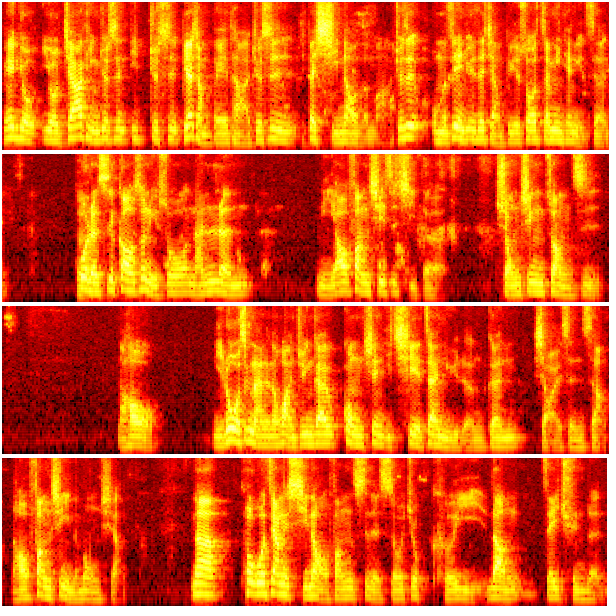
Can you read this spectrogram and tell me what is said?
因为有有家庭就是一就是不要讲贝塔，就是被洗脑的嘛。就是我们之前就一直讲，比如说真命天女症，或者是告诉你说，男人你要放弃自己的雄心壮志，然后你如果是个男人的话，你就应该贡献一切在女人跟小孩身上，然后放弃你的梦想。那透过这样的洗脑方式的时候，就可以让这一群人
